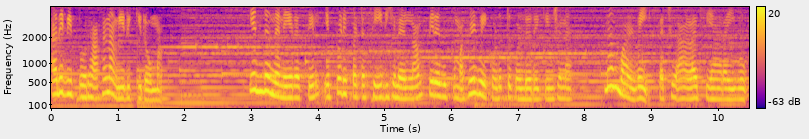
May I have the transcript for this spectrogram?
அறிவிப்போராக நாம் இருக்கிறோமா? எந்தெந்த நேரத்தில் எப்படிப்பட்ட செய்திகள் எல்லாம் பிறருக்கு மகிழ்வை கொடுத்து கொண்டிருக்கின்றன? நம் வாழ்வை சற்று அலசி ஆராய்வோம்.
